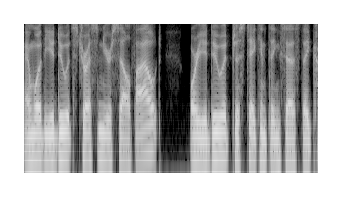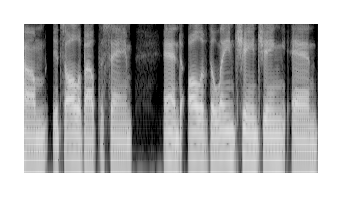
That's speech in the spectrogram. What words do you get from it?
And whether you do it stressing yourself out or you do it just taking things as they come, it's all about the same. And all of the lane changing and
